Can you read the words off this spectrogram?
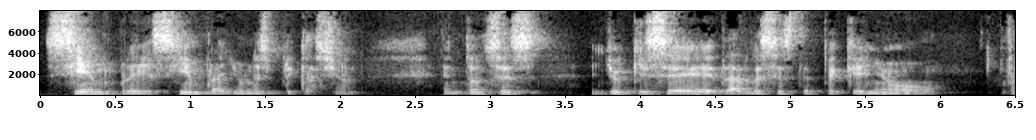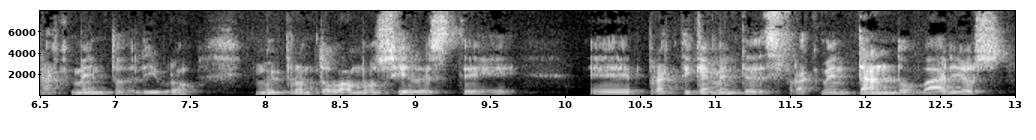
siempre, siempre hay una explicación. Entonces, yo quise darles este pequeño fragmento del libro. Muy pronto vamos a ir este, eh, prácticamente desfragmentando varios,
